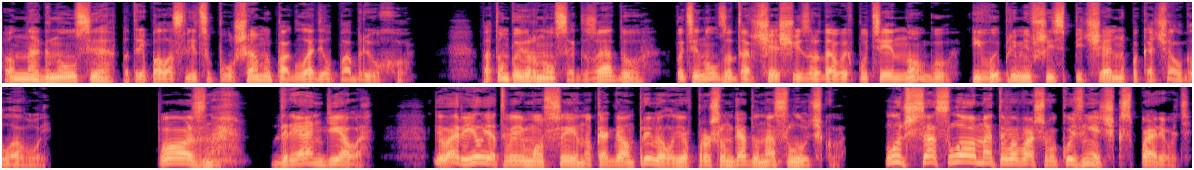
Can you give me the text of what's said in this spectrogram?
он нагнулся, потрепал ослицу по ушам и погладил по брюху. Потом повернулся к заду, потянул за торчащую из родовых путей ногу и, выпрямившись, печально покачал головой. «Поздно. Дрянь дело. Говорил я твоему сыну, когда он привел ее в прошлом году на случку. Лучше со слом этого вашего кузнечика спаривать.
